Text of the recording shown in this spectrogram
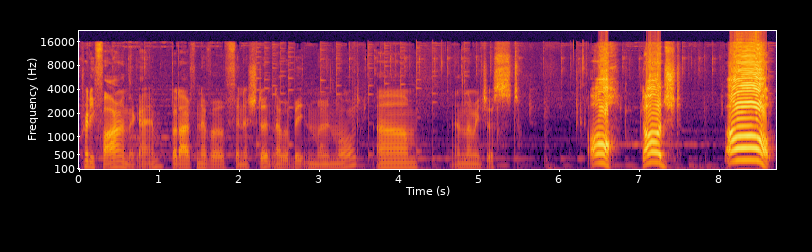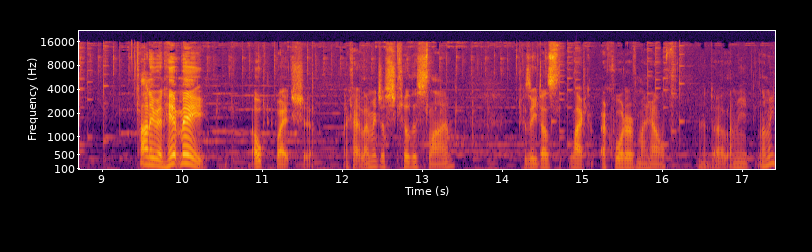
pretty far in the game, but I've never finished it. Never beaten Moonlord. Um, and let me just, oh, dodged. Oh, can't even hit me. Oh, wait, shit. Okay, let me just kill this slime because he does like a quarter of my health. And uh, let me, let me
